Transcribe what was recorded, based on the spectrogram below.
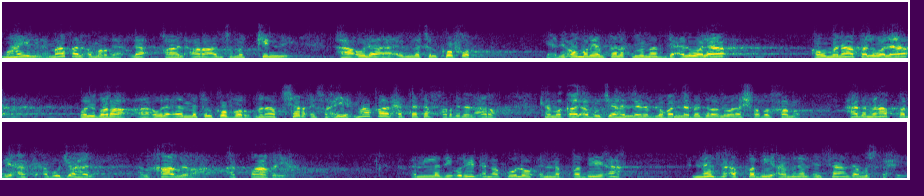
مهيمنة. ما قال عمر ذا. لا قال أرى أن تمكنني. هؤلاء أئمة الكفر. يعني عمر ينطلق من مبدأ الولاء أو مناط الولاء والبراء. هؤلاء أئمة الكفر مناط شرعي صحيح ما قال حتى تفخر بنا العرب. كما قال أبو جهل لنبلغن بدرا ونشرب الخمر. هذا مناط طبيعة أبو جهل الخامرة الطاغية. الذي أريد أن أقوله أن الطبيعة نزع الطبيعة من الإنسان ده مستحيل.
